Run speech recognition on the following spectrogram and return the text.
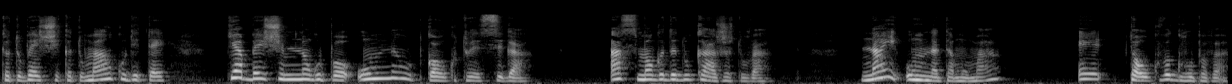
Като беше като малко дете, тя беше много по-умна, отколкото е сега. Аз мога да докажа това. Най-умната мума е толкова глупава.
